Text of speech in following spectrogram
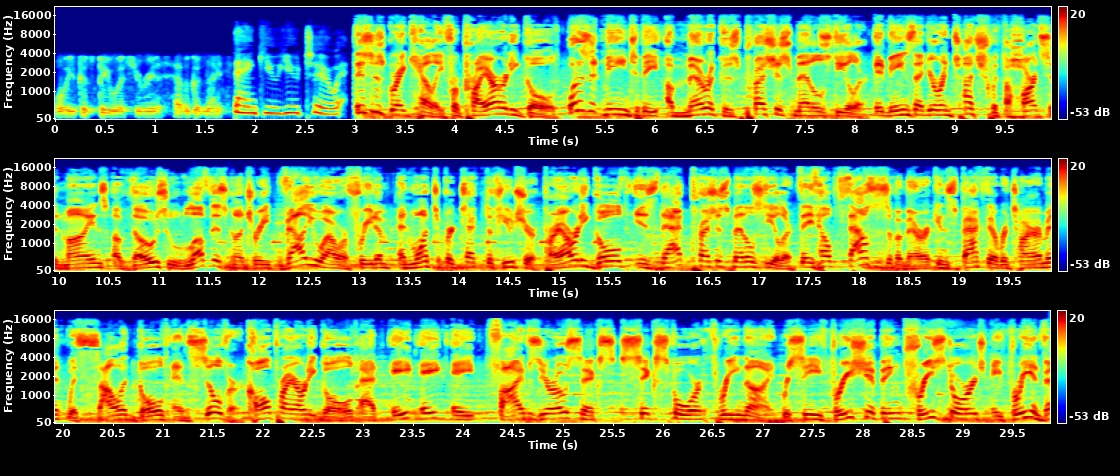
Always good to be with you, Rita. Have a good night. Thank you. You too. This is Greg Kelly for Priority Gold. What does it mean to be America's precious metals dealer? It means that you're in touch with the hearts and minds of those who love this country, value our freedom, and want to protect the future. Priority Gold is that precious metals dealer. They've helped thousands of Americans back their retirement with solid gold and silver. Call Priority Gold at 888-506-6439. Receive free shipping, free storage, a free investment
